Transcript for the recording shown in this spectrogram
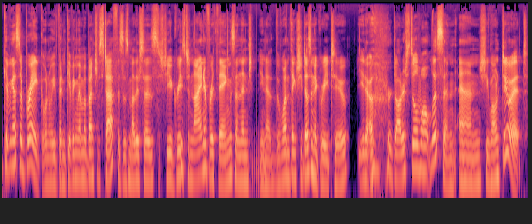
giving us a break when we've been giving them a bunch of stuff. As his mother says, she agrees to nine of her things. And then, you know, the one thing she doesn't agree to, you know, her daughter still won't listen and she won't do it.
